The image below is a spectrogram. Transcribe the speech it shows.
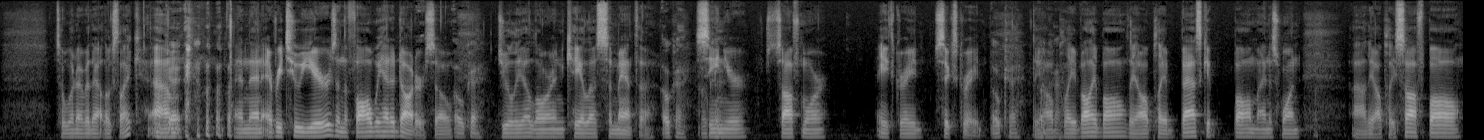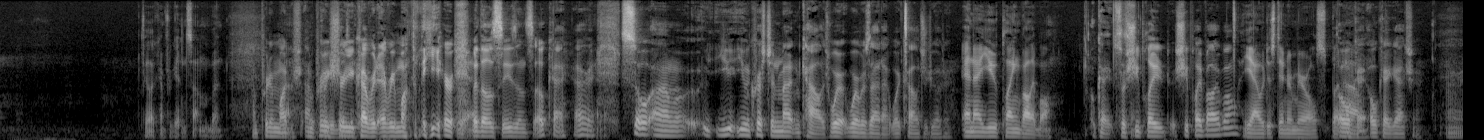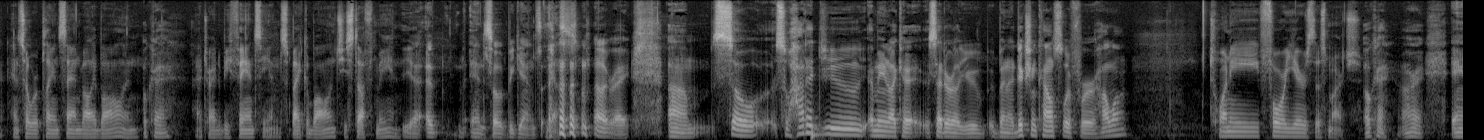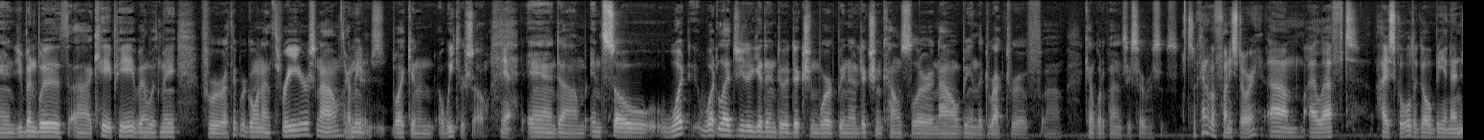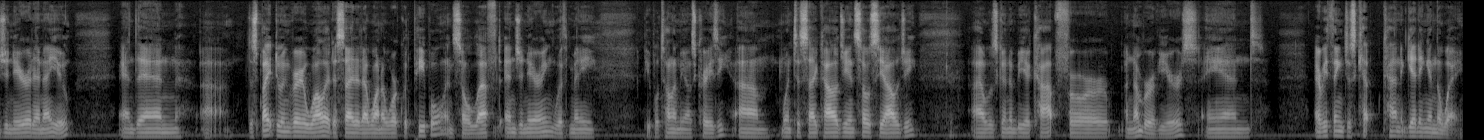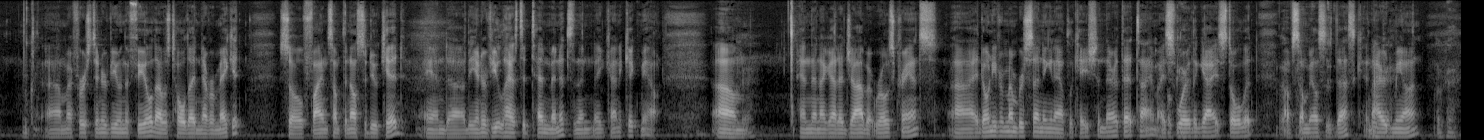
to whatever that looks like. Um, okay. and then every two years in the fall, we had a daughter. So okay. Julia, Lauren, Kayla, Samantha. Okay. Senior, sophomore, eighth grade, sixth grade. Okay. They okay. all play volleyball. They all play basketball minus one. Uh, they all play softball. I feel like I'm forgetting something, but I'm pretty much uh, I'm pretty, pretty sure busy. you covered every month of the year yeah. with those seasons. Okay, all right. So um, you you and Kristen met in college. Where where was that at? What college did you go to? NIU playing volleyball. Okay, so she played she played volleyball. Yeah, we just intramurals. But oh, okay, um, okay, gotcha. All right. And so we're playing sand volleyball and okay. I tried to be fancy and spike a ball, and she stuffed me. And yeah, and, so it begins. Yes. All right. Um, so, so how did you? I mean, like I said earlier, you've been an addiction counselor for how long? 24 years this March. Okay, all right. And you've been with uh, KP, been with me for I think we're going on three years now. Three I mean, years. like in a week or so. Yeah. And um, and so what what led you to get into addiction work, being an addiction counselor, and now being the director of uh, chemical dependency services? So kind of a funny story. Um, I left high school to go be an engineer at NIU, and then. Uh, despite doing very well, I decided I want to work with people, and so left engineering with many people telling me I was crazy. Um, went to psychology and sociology. Okay. I was going to be a cop for a number of years, and everything just kept kind of getting in the way. Okay. Uh, my first interview in the field, I was told I'd never make it. So find something else to do, kid. And uh, the interview lasted 10 minutes, and then they kind of kicked me out. Um, okay. And then I got a job at Rosecrance. Uh, I don't even remember sending an application there at that time. I swear the guy stole it off somebody else's desk and hired me on. Okay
